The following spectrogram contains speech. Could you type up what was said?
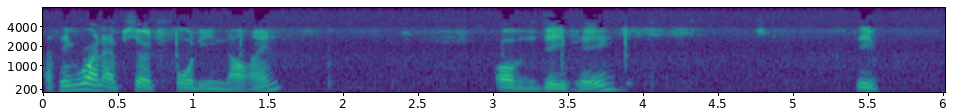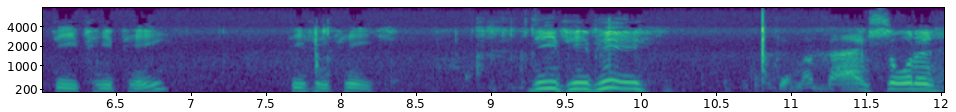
I think we're on episode 49 of the DP. D- DPP. DPP. DPP. Get my bags sorted.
